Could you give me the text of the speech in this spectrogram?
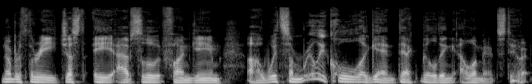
number three, just a absolute fun game uh, with some really cool again deck building elements to it.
